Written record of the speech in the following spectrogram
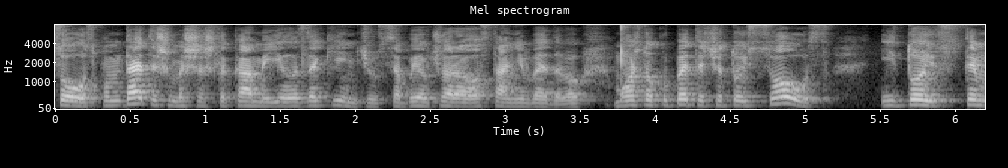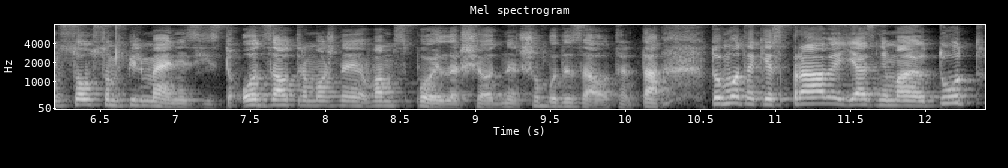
соус. Пам'ятаєте, що ми шашликами їли закінчився, бо я вчора останній видавив. Можна купити ще той соус і той з тим соусом пельмені з'їсти. От завтра можна вам спойлер ще один, що буде завтра. Та. Тому такі справи я знімаю тут.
